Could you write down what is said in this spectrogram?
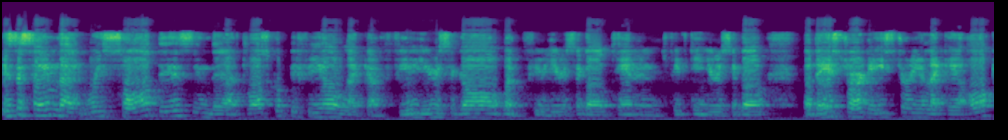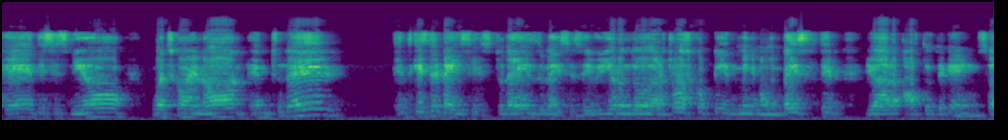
It's the same that we saw this in the arthroscopy field like a few years ago, well, a few years ago, 10 and 15 years ago. But they start the history like, uh, okay, this is new, what's going on? And today, it's the basis. Today is the basis. If you don't do arthroscopy, minimal invasive, you are out of the game. So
